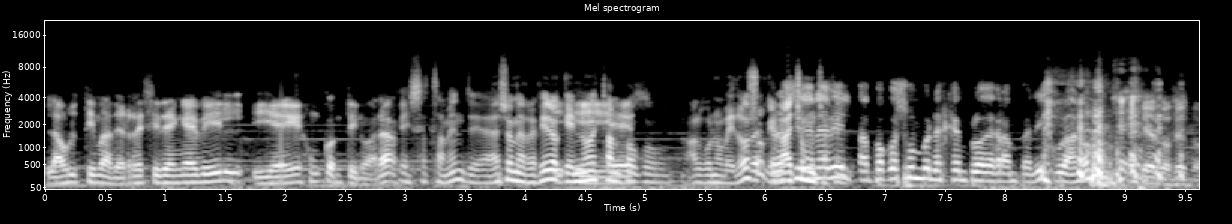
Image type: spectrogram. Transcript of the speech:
la última de Resident Evil y es un continuará. Exactamente, a eso me refiero, que no Y es es- tampoco algo novedoso, que lo ha hecho Resident mucha Evil gente. tampoco es un buen ejemplo de gran película, ¿no? Cierto, cierto.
